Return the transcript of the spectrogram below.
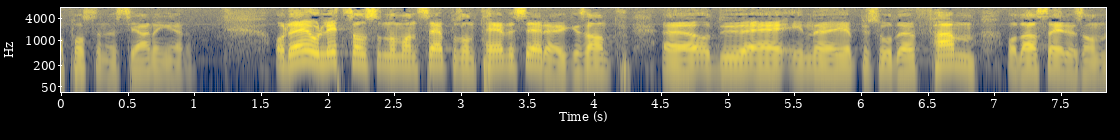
Apostlenes gjerninger. Og det er jo litt sånn som når man ser på sånn TV-serie, ikke sant? Eh, og du er inne i episode fem, og da sier det sånn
